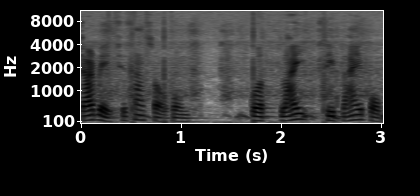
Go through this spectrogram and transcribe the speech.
จอร์เบกซีซั่นสองผม กดไลค์สิบไลค์ผม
